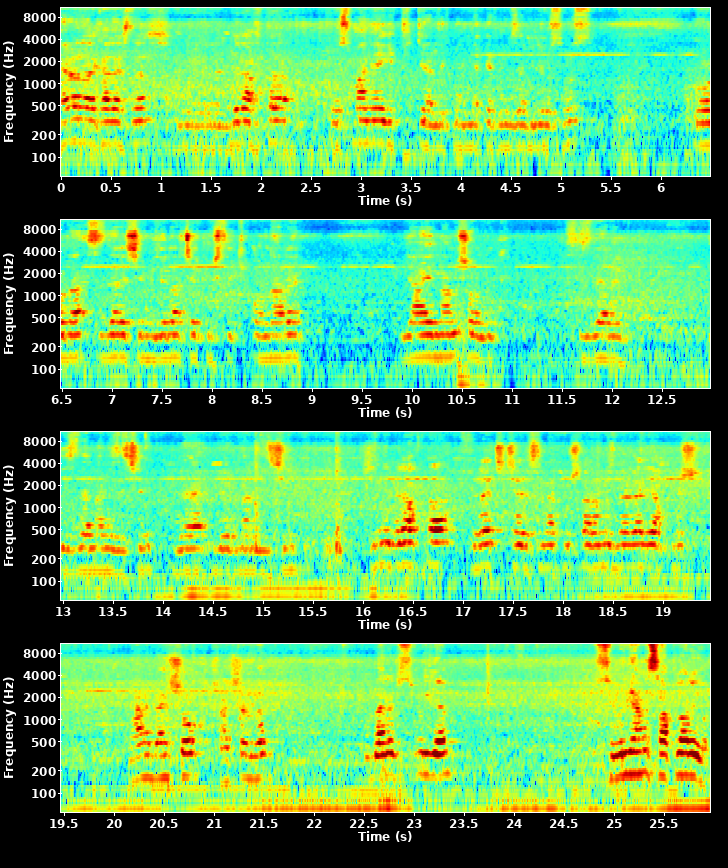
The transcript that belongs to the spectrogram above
Evet arkadaşlar, eee, bir hafta Osmaniye'ye gittik geldik memleketimize biliyorsunuz. Orada sizler için videolar çekmiştik. Onları yayınlamış olduk. Sizlere izlemeniz için ve görmeniz için. Şimdi bir hafta süreç içerisinde kuşlarımız neler yapmış. Yani ben şok, şaşırdım. Bu benim süpürgem. Süpürgemin sapları yok.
